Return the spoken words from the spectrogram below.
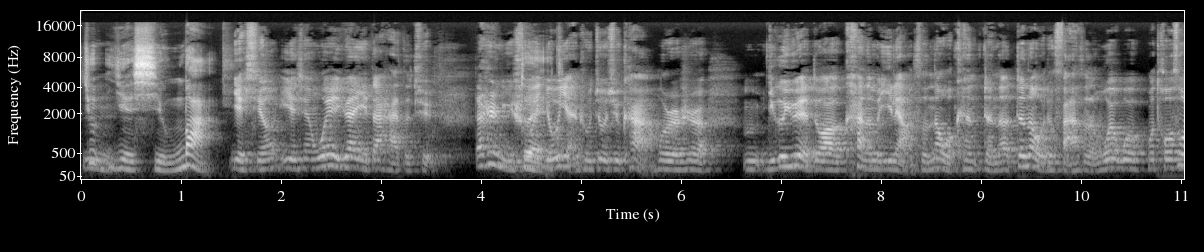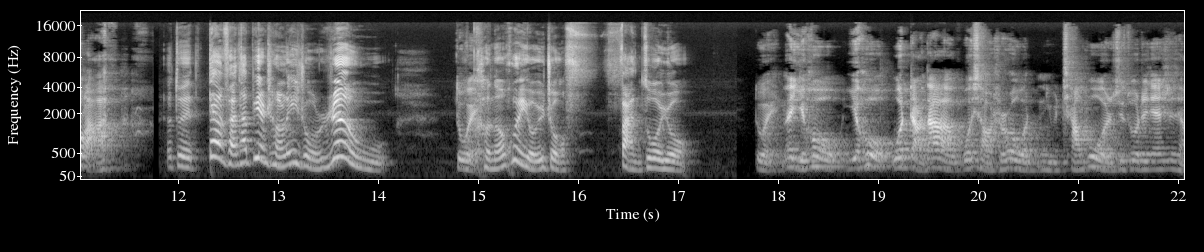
就也行吧。也行也行，我也愿意带孩子去。但是你说有演出就去看，或者是嗯一个月都要看那么一两次，那我看真的真的我就烦死了。我我我投诉了啊。呃，对，但凡它变成了一种任务，对，可能会有一种反作用。对，那以后以后我长大了，我小时候我你强迫我去做这件事情，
